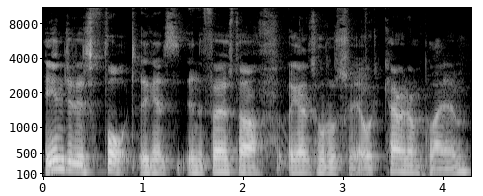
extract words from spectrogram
he injured his foot against in the first half against Huddersfield. Carried on playing.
